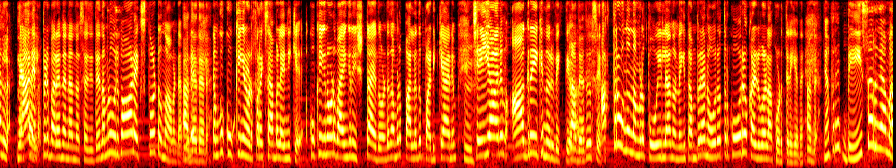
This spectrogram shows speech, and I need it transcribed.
അല്ല. ഞാൻ. എപ്പോഴും പറയുന്നത് എന്നാന്ന് സജിത് നമ്മൾ ഒരുപാട് എക്സ്പേർട്ട് ഒന്നും ആവണ്ട. നമുക്ക് കുക്കിങ്ങിനോട് ഫോർ എക്സാമ്പിൾ എനിക്ക് കുക്കിങ്ങിനോട് ഭയങ്കര ഇഷ്ടമായതുകൊണ്ട് നമ്മൾ പലത് പഠിക്കാനും ചെയ്യാനും ആഗ്രഹിക്കുന്ന ഒരു വ്യക്തിയാണ്. അത്ര ഒന്നും നമ്മൾ പോയില്ല എന്നുണ്ടെങ്കിൽ തമ്പുരാൻ ഓരോരുത്തർക്കും ഓരോ കഴിവുകളാണ് കൊടുത്തിരിക്കുന്നത് ഞാൻ പറയാം ബേസ് അറിഞ്ഞാൽ മതി.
